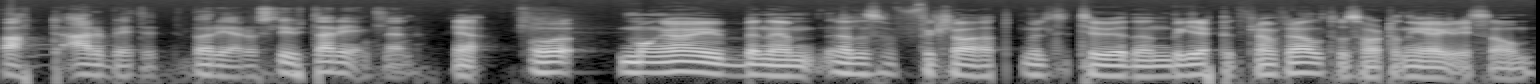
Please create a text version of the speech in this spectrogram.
vart arbetet börjar och slutar egentligen. Ja, och många har ju benämnt, eller förklarat multituden begreppet framförallt hos Harton Egri som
